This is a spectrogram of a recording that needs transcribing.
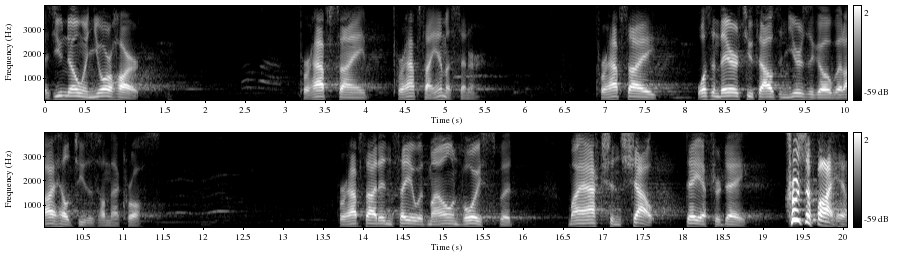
as you know in your heart, perhaps I, perhaps I am a sinner. Perhaps I wasn't there 2,000 years ago, but I held Jesus on that cross. Perhaps I didn't say it with my own voice, but my actions shout day after day Crucify him!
